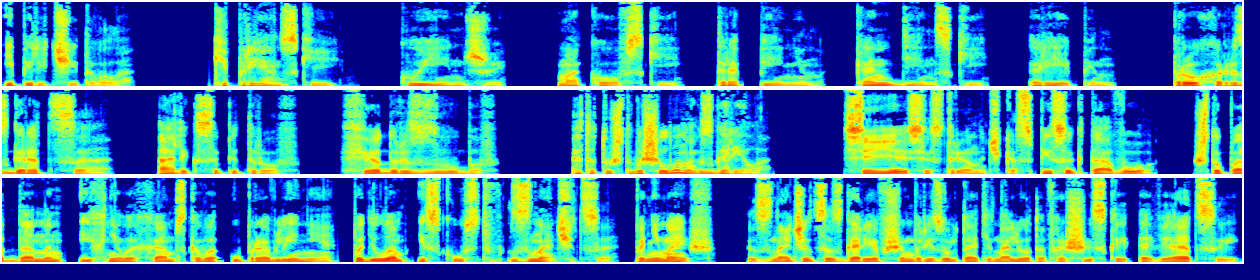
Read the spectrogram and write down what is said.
и перечитывала. Кипренский, Куинджи, Маковский, Тропинин, Кандинский, Репин, Прохор из городца, Алекса Петров, Федор Зубов. Это то, что в эшелонах сгорело? Сие, сестреночка, список того, что по данным ихнего хамского управления по делам искусств значится, понимаешь? Значится сгоревшим в результате налета фашистской авиации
